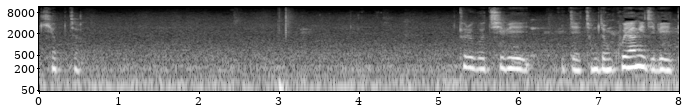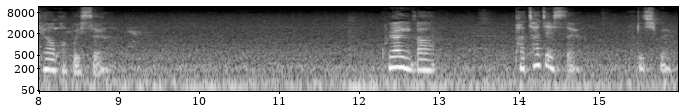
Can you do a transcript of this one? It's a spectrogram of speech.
귀엽죠. 그리고 집이 이제 점점 고양이 집이 되어가고 있어요. 고양이가 다 차지했어요. 우리 집을.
